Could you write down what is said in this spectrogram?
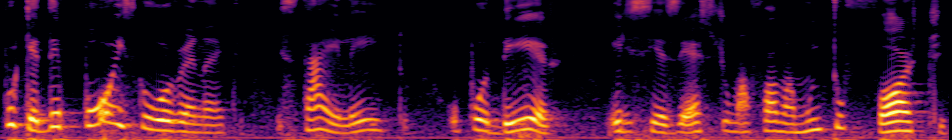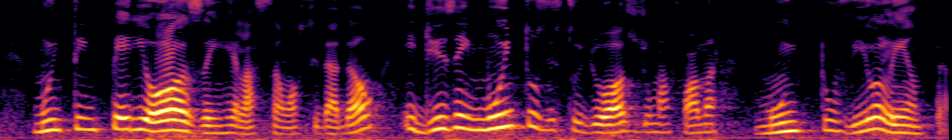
Porque depois que o governante está eleito, o poder ele se exerce de uma forma muito forte, muito imperiosa em relação ao cidadão e dizem muitos estudiosos de uma forma muito violenta.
